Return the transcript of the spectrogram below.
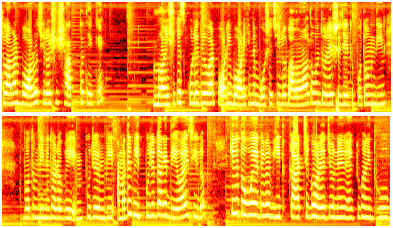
তো আমার বড় ছিল সেই সাতটা থেকে। বয়সীকে স্কুলে দেওয়ার পরই বর এখানে বসেছিল বাবা মাও তখন চলে এসেছে যেহেতু প্রথম দিন। প্রথম দিনে ধরো পুজো আমাদের ভিত পুজো তো আগে দেওয়াই ছিল কিন্তু তবুও এদের ভিত কাটছে ঘরের জন্য একটুখানি ধূপ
